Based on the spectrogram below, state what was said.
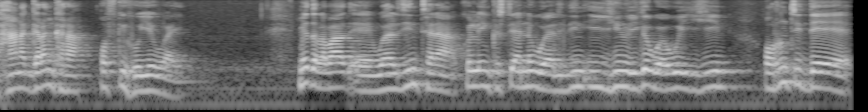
waxaana garan karaa qofkii hooye waaye midda labaad waalidiintana kolley inkastoo ana waalidiin i yihiin oo iga waaweyn yihiin oo runtii dee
